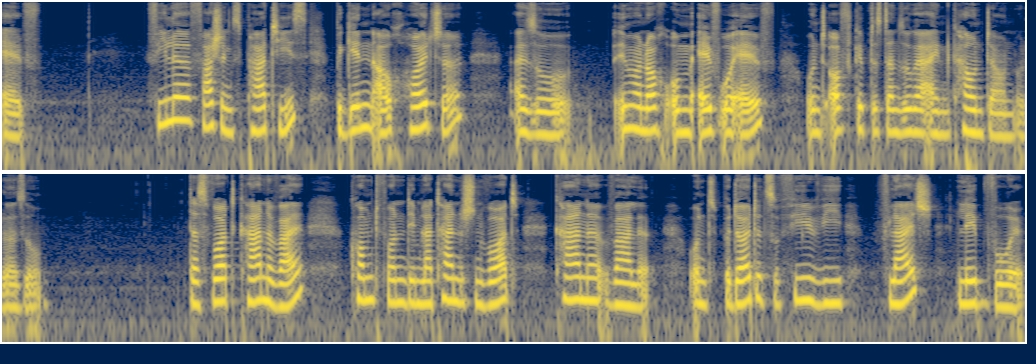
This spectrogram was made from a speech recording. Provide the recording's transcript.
.11. Viele Faschingspartys beginnen auch heute, also immer noch um 11.11 Uhr .11 und oft gibt es dann sogar einen Countdown oder so. Das Wort Karneval kommt von dem lateinischen Wort Carnevale und bedeutet so viel wie Fleisch, leb wohl.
